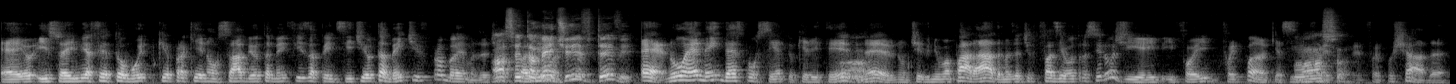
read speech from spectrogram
É, eu- isso aí me afetou muito, porque para quem não sabe, eu também fiz apendicite e eu também tive problemas. Eu tive Ah, você também uma- tive? Teve? É, não é nem 10% que ele teve, Ah. né? Eu não tive nenhuma parada, mas eu tive que fazer outra cirurgia e, e foi, foi punk, assim. Nossa. Foi, foi puxada.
